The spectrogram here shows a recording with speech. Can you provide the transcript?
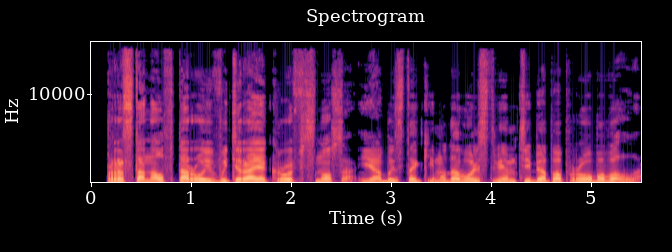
— простонал второй, вытирая кровь с носа. «Я бы с таким удовольствием тебя попробовал».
